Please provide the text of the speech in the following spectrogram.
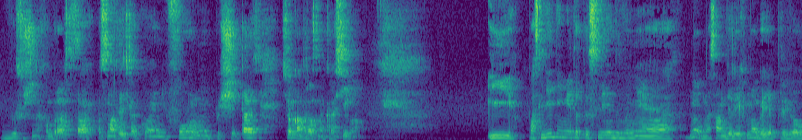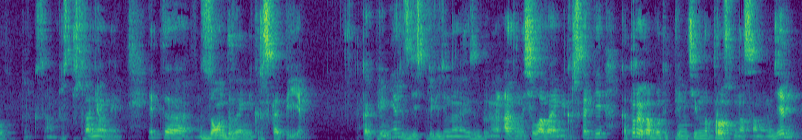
в высушенных образцах, посмотреть, какой они формы, посчитать. Все контрастно красиво. И последний метод исследования, ну, на самом деле их много, я привел только самые распространенные, это зондовая микроскопия. Как пример здесь приведена атомно-силовая микроскопия, которая работает примитивно просто на самом деле.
